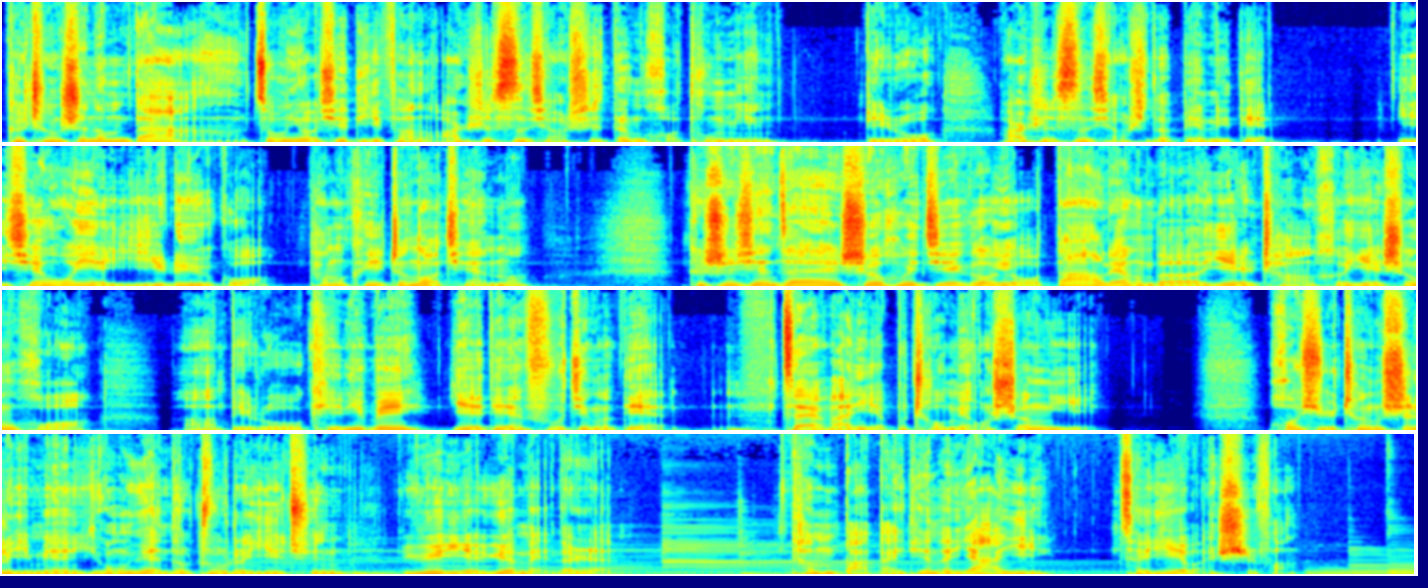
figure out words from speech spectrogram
可城市那么大，总有些地方二十四小时灯火通明，比如二十四小时的便利店。以前我也疑虑过，他们可以挣到钱吗？可是现在社会结构有大量的夜场和夜生活，啊，比如 KTV、夜店附近的店，再晚也不愁没有生意。或许城市里面永远都住着一群越夜越美的人，他们把白天的压抑在夜晚释放。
